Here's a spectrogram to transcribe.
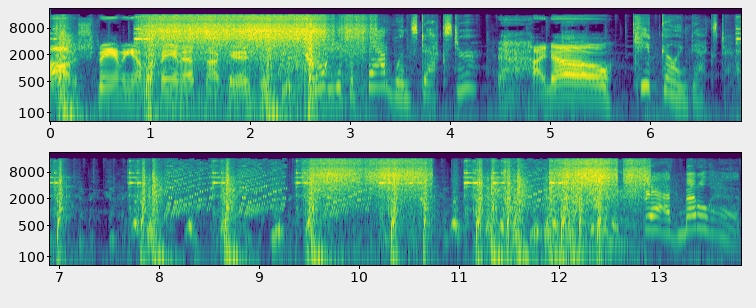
Oh, I'm spamming, I'm spamming, that's not good. Don't hit the bad ones, Daxter. I know. Keep going, Daxter. You hit a bad metalhead.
